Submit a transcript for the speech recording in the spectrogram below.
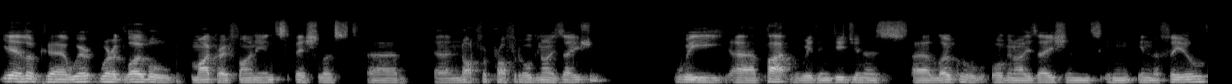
Yeah, look, uh, we're we're a global microfinance specialist, uh, uh, not-for-profit organisation. We uh, partner with Indigenous local organisations in in the field.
